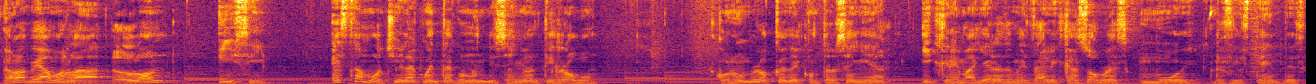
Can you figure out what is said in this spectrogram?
Ahora veamos la Long Easy. Esta mochila cuenta con un diseño antirrobo, con un bloque de contraseña y cremalleras metálicas dobles muy resistentes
